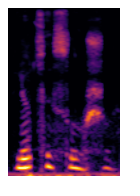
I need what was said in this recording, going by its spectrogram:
Люция слушала.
